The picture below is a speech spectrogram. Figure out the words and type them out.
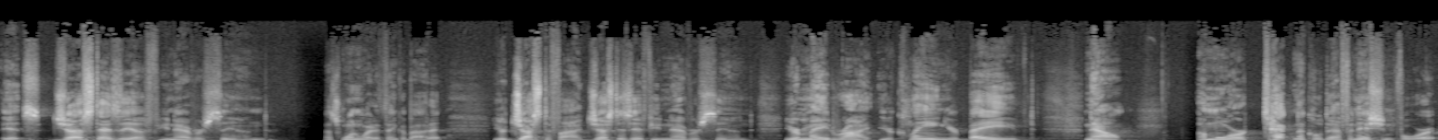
it's just as if you never sinned. That's one way to think about it. You're justified just as if you never sinned. You're made right. You're clean. You're bathed. Now, a more technical definition for it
